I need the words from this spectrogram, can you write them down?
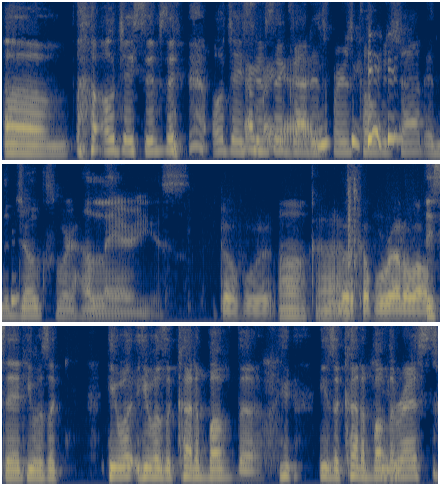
um, OJ Simpson, OJ Oh Simpson got his first COVID shot, and the jokes were hilarious. Go for it. Oh god, Let a couple rattle off. they said he was a he was he was a cut above the he's a cut above the rest,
